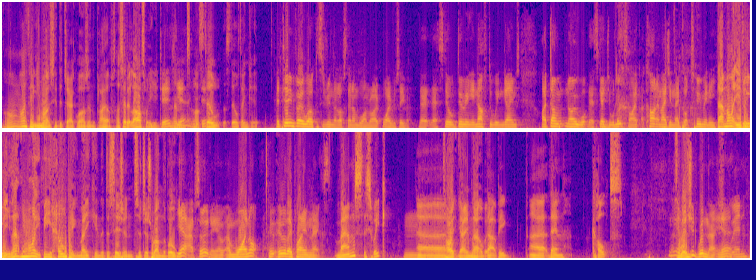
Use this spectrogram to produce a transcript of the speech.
oh, I think you might see the Jaguars in the playoffs. I said it last week. You did, and yeah, I did. still I still think it. They're doing very well considering they lost their number one right, wide receiver. They're, they're still doing enough to win games. I don't know what their schedule looks like. I can't imagine they've got too many. That might even be that games. might be helping making the decision to just run the ball. yeah, absolutely. And and why not? Who, who are they playing next? Rams this week. Hmm. Uh, Tight game that'll be. That'll be uh, then Colts yeah, a they should win that. Yeah, win.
